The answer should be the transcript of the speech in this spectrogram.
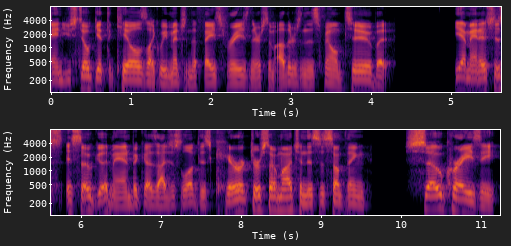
And you still get the kills, like we mentioned, the face freeze, and there's some others in this film too. But yeah, man, it's just it's so good, man, because I just love this character so much, and this is something so crazy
